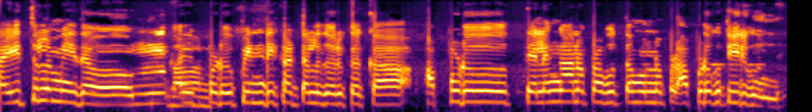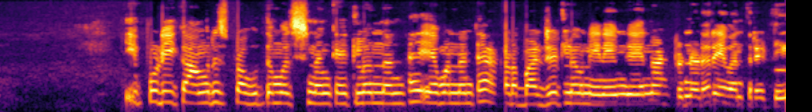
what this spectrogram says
రైతుల మీద ఇప్పుడు పిండి కట్టలు దొరకక అప్పుడు తెలంగాణ ప్రభుత్వం ఉన్నప్పుడు అప్పుడు ఒక తీరుగు ఉంది ఇప్పుడు ఈ కాంగ్రెస్ ప్రభుత్వం వచ్చినాక ఎట్లా ఉందంటే ఏమన్నంటే అక్కడ బడ్జెట్లో నేనేం చేయను అంటున్నాడు రేవంత్ రెడ్డి.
